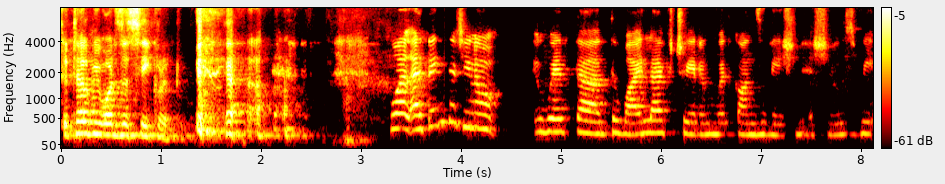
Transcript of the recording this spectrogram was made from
so tell me what's the secret? well, I think that, you know, with uh, the wildlife trade and with conservation issues, we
